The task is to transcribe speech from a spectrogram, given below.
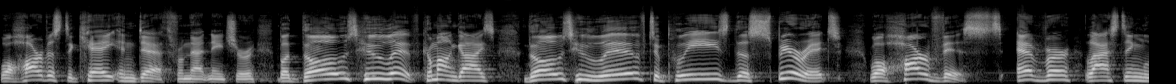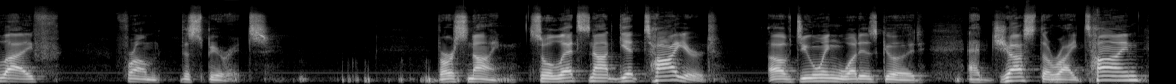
will harvest decay and death from that nature. But those who live, come on, guys, those who live to please the Spirit will harvest everlasting life from the Spirit. Verse 9 So let's not get tired of doing what is good. At just the right time,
